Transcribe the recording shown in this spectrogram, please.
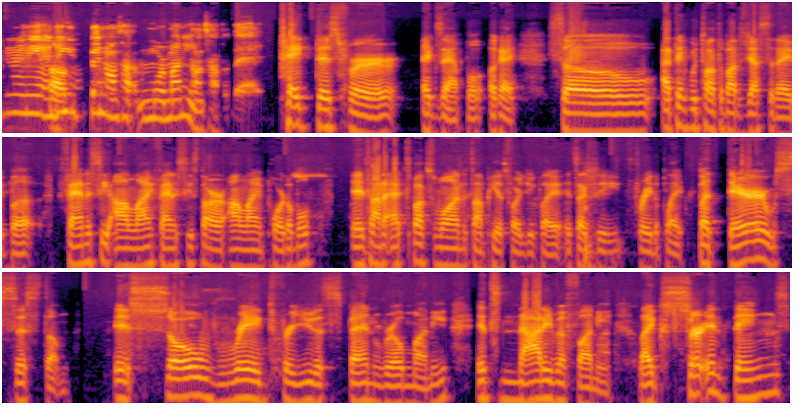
you know what i mean and Oh. then you spend on top more money on top of that Take this for example. Okay, so I think we talked about it yesterday, but Fantasy Online, Phantasy Star Online Portable. It's on Xbox One. It's on PS4. You can play it. It's actually free to play. But their system is so rigged for you to spend real money. It's not even funny. Like certain things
